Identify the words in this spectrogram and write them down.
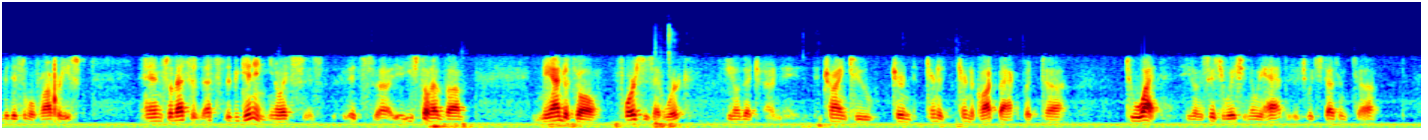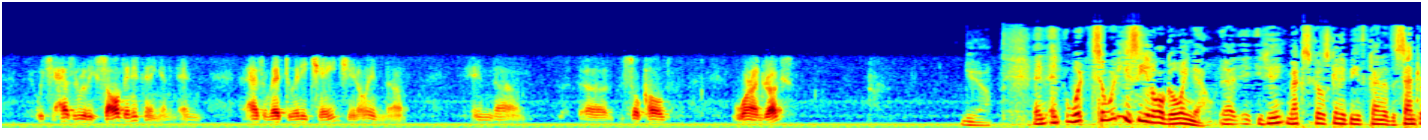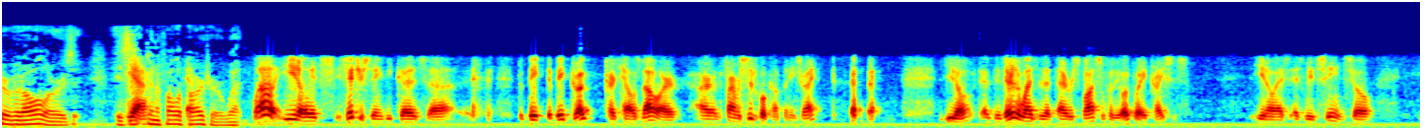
medicinal properties, and so that's that's the beginning. You know, it's it's, it's uh, you still have uh, Neanderthal forces at work. You know that uh, trying to turn turn it turn the clock back, but uh, to what? You know, the situation that we had, which, which doesn't. Uh, which hasn't really solved anything and, and hasn't led to any change, you know, in uh, in uh, uh, so-called war on drugs. Yeah, and and what? So where do you see it all going now? Uh, do you think Mexico's going to be kind of the center of it all, or is it is Yeah. that going to fall apart, or what? Well, you know, it's it's interesting because uh, the big the big drug cartels now are are the pharmaceutical companies, right? you know, they're the ones that are responsible for the opioid crisis. You know, as as we've seen. So,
